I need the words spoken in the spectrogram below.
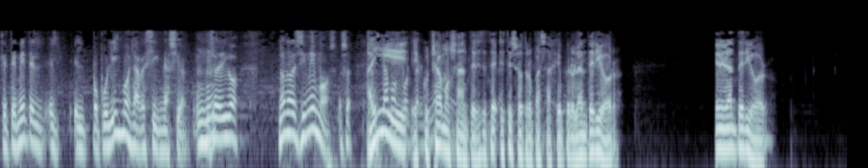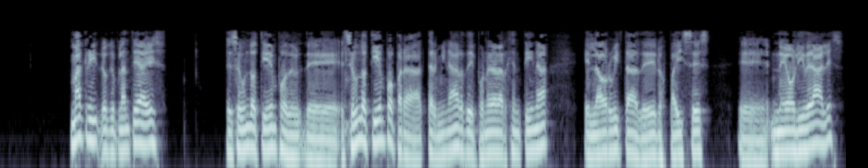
que te mete el, populismo es la resignación. yo le digo, no nos resignemos. Ahí escuchamos antes, este, este, es otro pasaje, pero el anterior, en el anterior, Macri lo que plantea es el segundo tiempo de, el segundo tiempo para terminar de poner a la Argentina en la órbita de los países eh, neoliberales,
